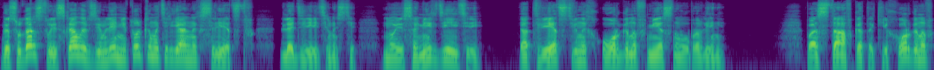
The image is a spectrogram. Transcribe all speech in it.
Государство искало в земле не только материальных средств для деятельности, но и самих деятелей, ответственных органов местного управления. Поставка таких органов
